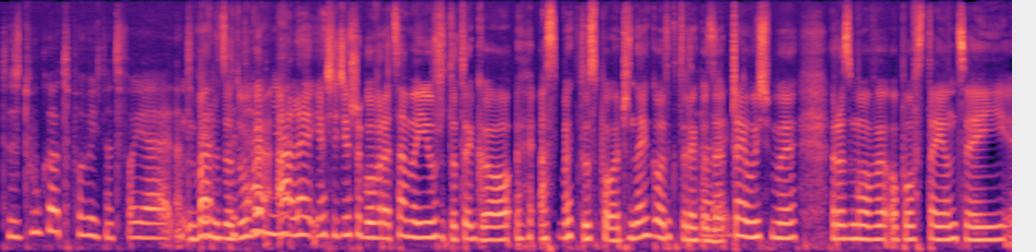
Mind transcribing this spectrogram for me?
to jest długa odpowiedź na twoje, na twoje Bardzo pytanie. długa, ale ja się cieszę, bo wracamy już do tego aspektu społecznego, od którego tak. zaczęłyśmy rozmowę o powstającej e,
